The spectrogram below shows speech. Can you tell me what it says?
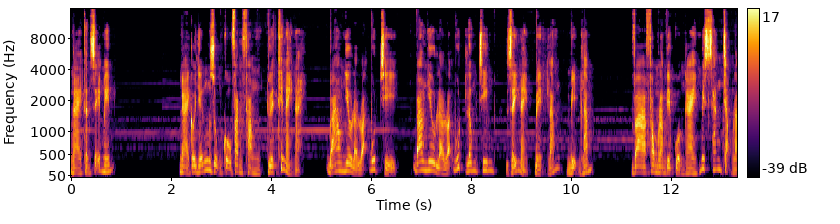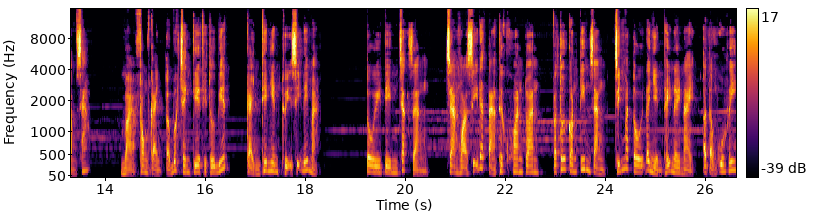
ngài thật dễ mến. Ngài có những dụng cụ văn phòng tuyệt thế này này. Bao nhiêu là loại bút chì, bao nhiêu là loại bút lông chim, giấy này bền lắm, mịn lắm. Và phòng làm việc của ngài mới sang trọng làm sao? Mà phong cảnh ở bức tranh kia thì tôi biết, cảnh thiên nhiên Thụy Sĩ đấy mà. Tôi tin chắc rằng chàng họa sĩ đã tả thực hoàn toàn và tôi còn tin rằng chính mắt tôi đã nhìn thấy nơi này ở tổng Uri.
